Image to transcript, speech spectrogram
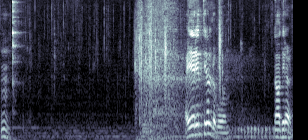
Mm. Ahí deberían tirarlo, pues. No, tirarlo.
